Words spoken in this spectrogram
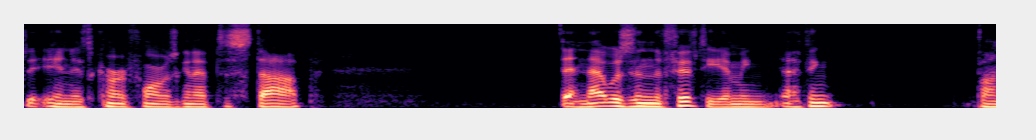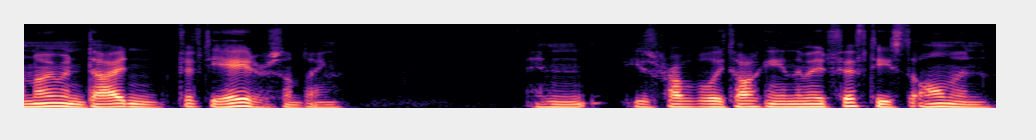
in its current form, is going to have to stop. And that was in the 50s. I mean, I think von Neumann died in 58 or something. And he was probably talking in the mid 50s to Ulam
